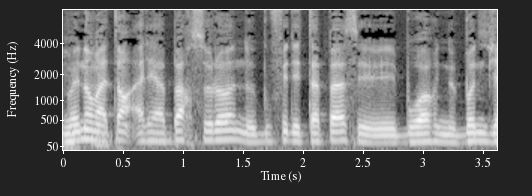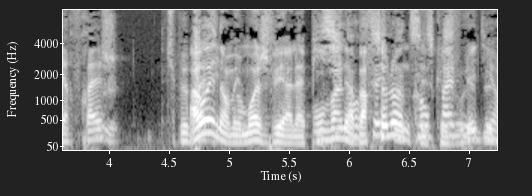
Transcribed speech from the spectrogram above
Ouais, non, mais attends, aller à Barcelone, bouffer des tapas et boire une bonne bière fraîche. Tu peux Ah ouais, non, mais moi, je vais à la piscine à Barcelone, c'est ce que je voulais dire.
